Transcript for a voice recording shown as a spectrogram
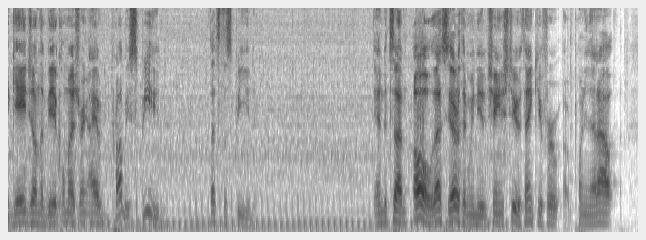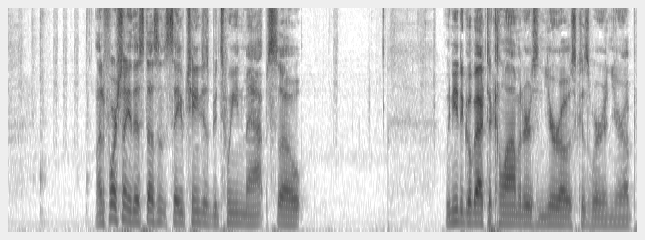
The gauge on the vehicle measuring, I have probably speed. That's the speed. And it's on. Oh, that's the other thing we need to change too. Thank you for pointing that out. Unfortunately, this doesn't save changes between maps, so we need to go back to kilometers and euros because we're in Europe.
